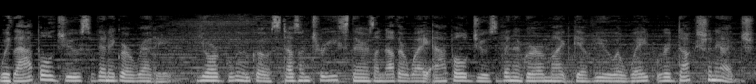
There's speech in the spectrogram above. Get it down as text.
With apple juice vinegar ready, your glucose doesn't rise. There's another way apple juice vinegar might give you a weight reduction edge.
